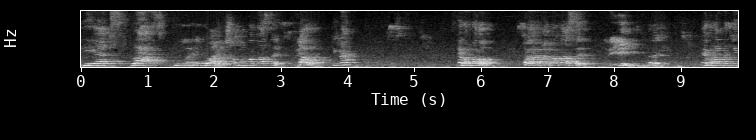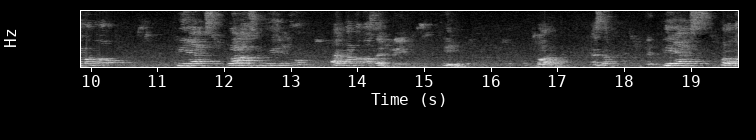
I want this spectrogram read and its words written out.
3x প্লাস 2y সমান কত আছে? 12 ঠিক না? এখন বলো y এর মান কত আছে? 3 এখন আমরা কি করব? 3x প্লাস 2 ইনটু y এর মান কত আছে? 3 12 ঠিক আছে থ্রি এক্স বলো তো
